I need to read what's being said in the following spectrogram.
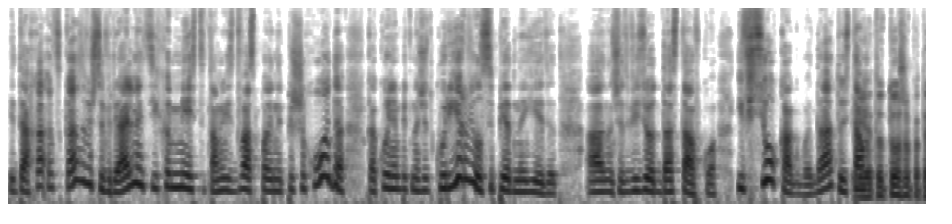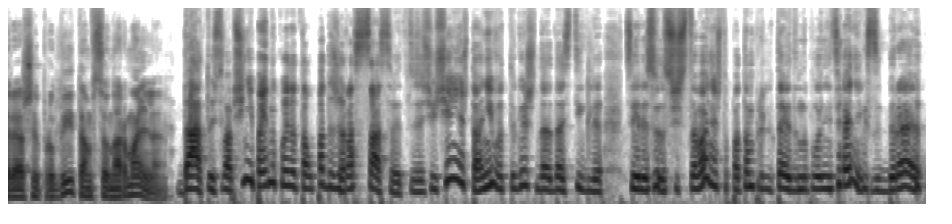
и ты оказываешься в реально тихом месте. Там есть два с половиной пешехода, какой-нибудь, значит, курьер велосипедный едет, а, значит, везет доставку. И все как бы, да. То есть там... И это тоже патриаршие пруды, там все нормально. Да, то есть вообще непонятно, какая-то толпа даже рассасывает. То есть ощущение, что они, вот ты говоришь, да, достигли цели своего существования, что потом прилетают инопланетяне, их забирают,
